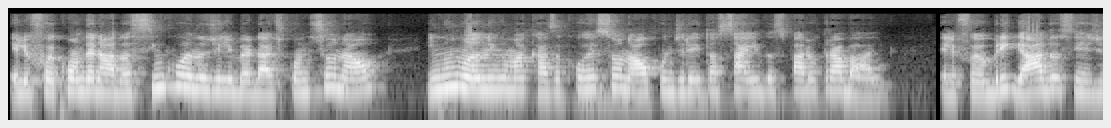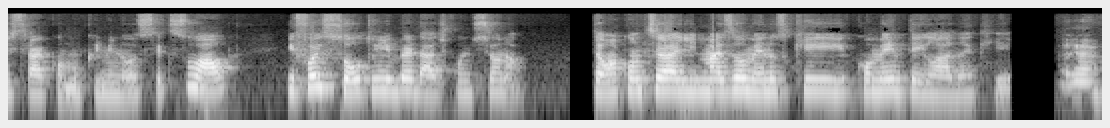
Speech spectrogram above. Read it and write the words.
Ele foi condenado a cinco anos de liberdade condicional em um ano em uma casa correcional com direito a saídas para o trabalho. Ele foi obrigado a se registrar como criminoso sexual e foi solto em liberdade condicional. Então aconteceu ali mais ou menos o que comentei lá, né? Que é.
